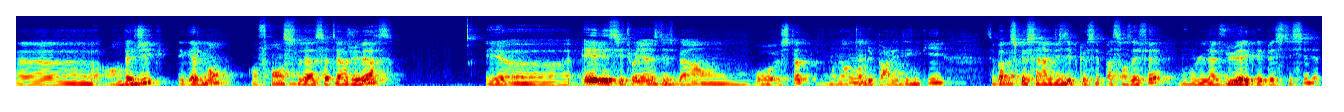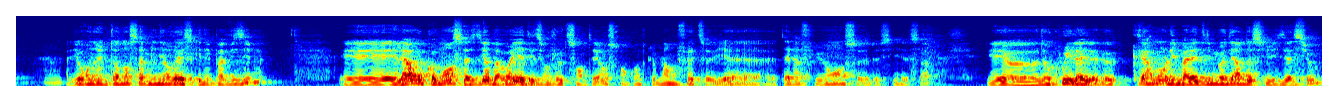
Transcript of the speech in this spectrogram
en Belgique également. En France, là, ça tergiverse. Et, et, les citoyens se disent, ben, en gros, stop, on a entendu parler de Linky. C'est pas parce que c'est invisible que c'est pas sans effet. On l'a vu avec les pesticides. C'est-à-dire, on a une tendance à minorer ce qui n'est pas visible. Et là, on commence à se dire, bah ouais, il y a des enjeux de santé. On se rend compte que, bah, en fait, il y a telle influence de ci, de ça. Et euh, donc oui, clairement, les maladies modernes de civilisation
